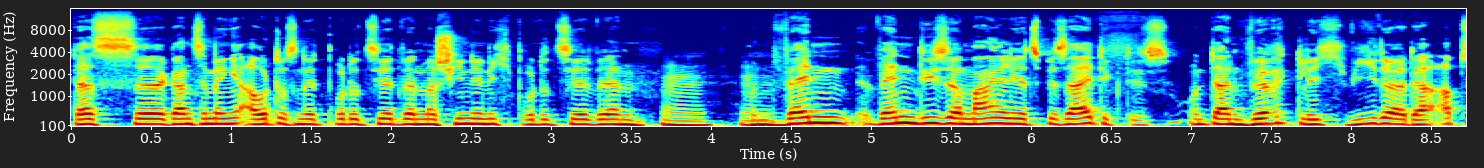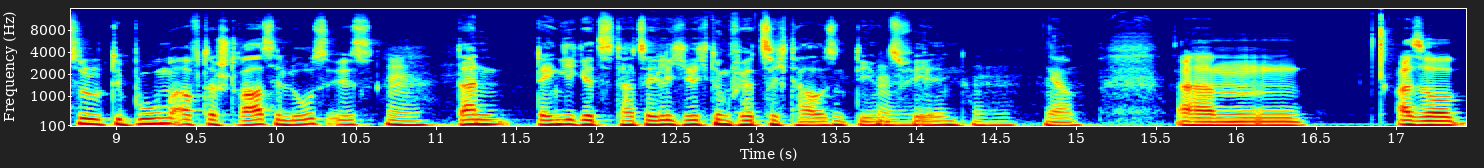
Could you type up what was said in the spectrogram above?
dass äh, ganze Menge Autos nicht produziert werden, Maschinen nicht produziert werden. Mhm. Und wenn, wenn dieser Mangel jetzt beseitigt ist und dann wirklich wieder der absolute Boom auf der Straße los ist, mhm. dann denke ich jetzt tatsächlich Richtung 40.000, die uns mhm. fehlen. Mhm. Ja. Ähm, also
